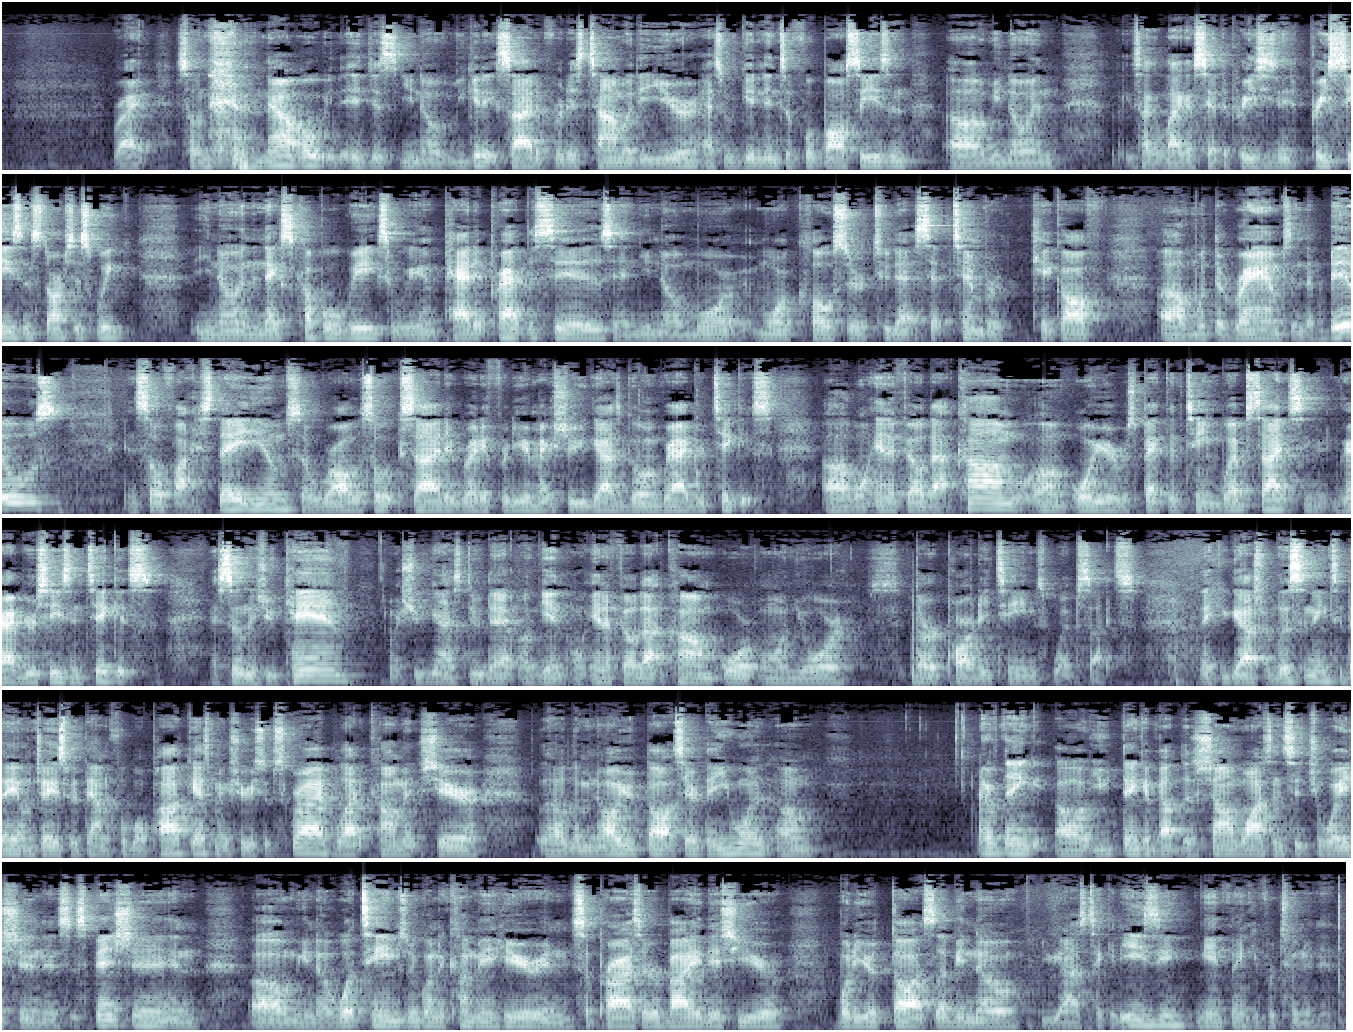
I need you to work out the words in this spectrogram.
right? So now oh, it just you know you get excited for this time of the year as we're getting into football season. Um, you know, and it's like like I said, the preseason preseason starts this week. You know, in the next couple of weeks, we're getting padded practices and you know more more closer to that September kickoff um, with the Rams and the Bills in SoFi Stadium. So we're all so excited, ready for the year. Make sure you guys go and grab your tickets uh, on NFL.com um, or your respective team websites grab your season tickets as soon as you can. Make sure you guys do that again on NFL.com or on your third party teams' websites. Thank you guys for listening today on Jay's Fifth Down the Football Podcast. Make sure you subscribe, like, comment, share. Uh, let me know all your thoughts, everything you want. Um, everything uh, you think about the Deshaun Watson situation and suspension, and um, you know what teams are going to come in here and surprise everybody this year. What are your thoughts? Let me know. You guys take it easy. Again, thank you for tuning in.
